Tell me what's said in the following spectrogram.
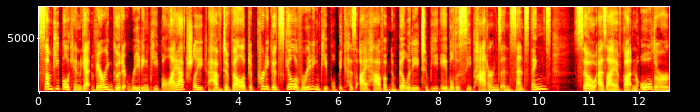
Some people can get very good at reading people. I actually have developed a pretty good skill of reading people because I have an ability to be able to see patterns and sense things. So as I have gotten older,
